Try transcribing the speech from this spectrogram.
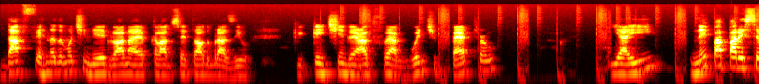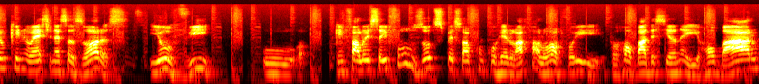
da Fernanda Montenegro, lá na época lá do Central do Brasil. Que quem tinha ganhado foi a Gwyneth Paltrow. E aí, nem para aparecer o Kanye West nessas horas, e eu vi o quem falou isso aí foi os outros pessoal que concorreram lá, falou, ó, foi, foi roubado esse ano aí, roubaram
